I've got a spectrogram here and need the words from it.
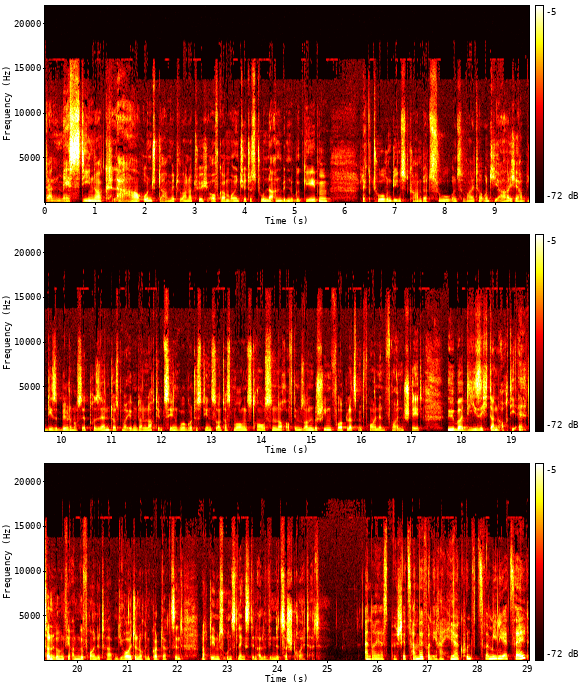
dann Messdiener, klar, und damit war natürlich aufgabenorientiertes Tun eine Anbindung gegeben. Lektorendienst kam dazu und so weiter. Und ja, ich habe diese Bilder noch sehr präsent, dass man eben dann nach dem 10 Uhr Gottesdienst sonntags morgens draußen noch auf dem sonnenbeschienenen Vorplatz mit Freundinnen und Freunden steht, über die sich dann auch die Eltern irgendwie angefreundet haben, die heute noch in Kontakt sind, nachdem es uns längst in alle Winde zerstreut hat. Andreas Büsch. Jetzt haben wir von ihrer Herkunftsfamilie erzählt,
